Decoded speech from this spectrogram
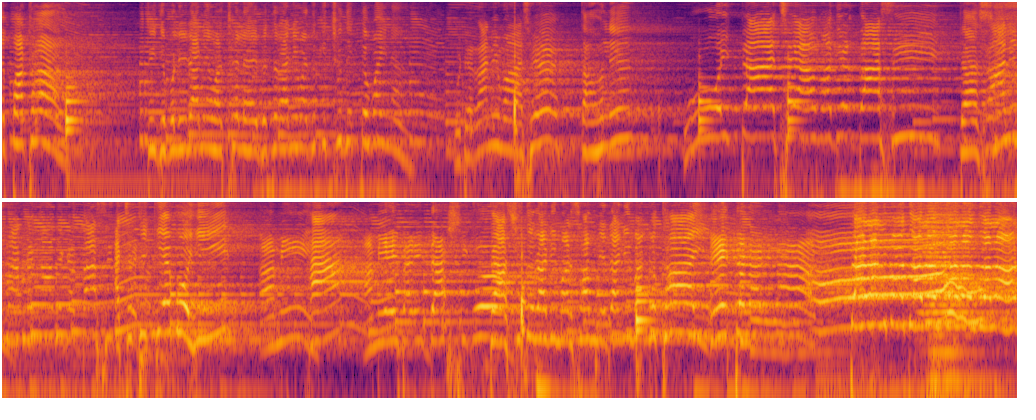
এ পাঠা তুই যে বলি রানী আমার ছেলে হবে তো রানী তো কিছু দেখতে পাই না। ওটা রানী মা আছে? তাহলে? ওইটা আছে আমাদের দাসী। দাসী? রানী মাকে না দেখে দাসী আচ্ছা তুই কে বহিন আমি? হ্যাঁ? আমি এই বাড়ির দাসী গো। দাসী তো রানীমার সামনে। রানীমা কোথায়? এই তো রানীমা। দাঁড়ান মা দাঁড়ান দাঁড়ান দাঁড়ান।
